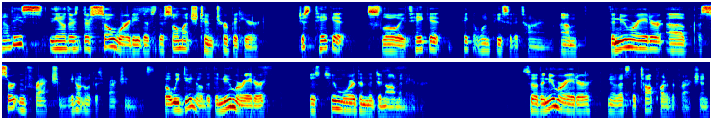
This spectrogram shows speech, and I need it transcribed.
Now these, you know, they're, they're so wordy. There's, there's so much to interpret here. Just take it slowly. Take it, take it one piece at a time. Um, the numerator of a certain fraction, we don't know what this fraction is, but we do know that the numerator is 2 more than the denominator. So the numerator, you know, that's the top part of the fraction,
